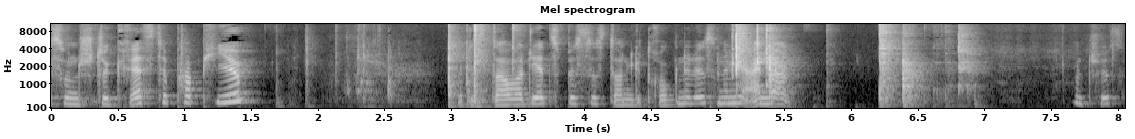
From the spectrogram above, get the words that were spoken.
mir so ein Stück Restepapier. Das dauert jetzt, bis es dann getrocknet ist. Nehme mir eine... Und tschüss.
